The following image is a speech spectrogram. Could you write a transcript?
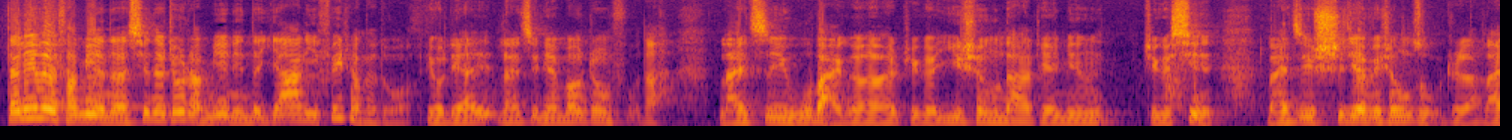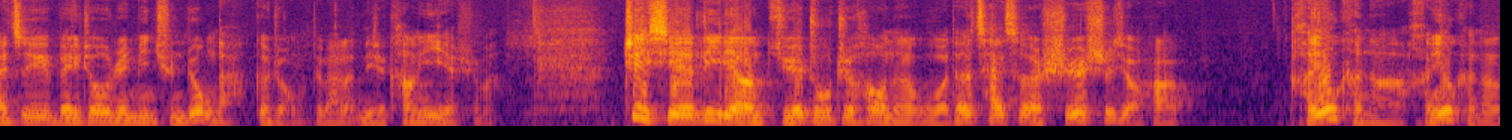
但另外一方面呢，现在州长面临的压力非常的多，有联来自联邦政府的，来自于五百个这个医生的联名这个信，来自于世界卫生组织的，来自于维州人民群众的各种，对吧？那些抗议也是嘛。这些力量角逐之后呢，我的猜测，十月十九号。很有可能啊，很有可能，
